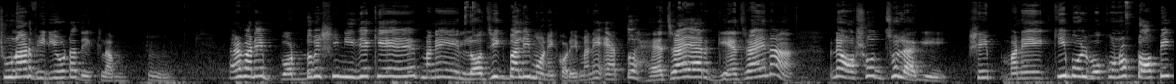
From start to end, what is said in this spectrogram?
চুনার ভিডিওটা দেখলাম। হুম। আর মানে বড্ড বেশি নিজেকে মানে লজিক বালি মনে করে। মানে এত হ্যাজায় আর গ্যাজায় না মানে অসহ্য লাগে। সেই মানে কি বলব, কোনো টপিক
